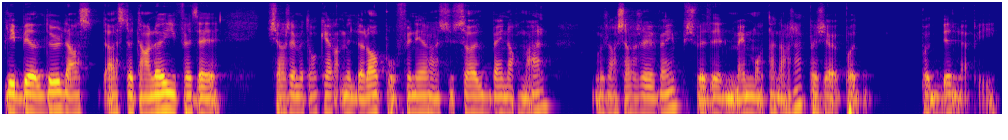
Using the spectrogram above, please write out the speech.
Puis les builders, dans, ce- dans ce temps-là, ils faisaient, ils chargeaient, mettons, 40 000 pour finir un sous-sol bien normal. Moi, j'en chargeais 20, puis je faisais le même montant d'argent, puis j'avais pas de, pas de bill à payer.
